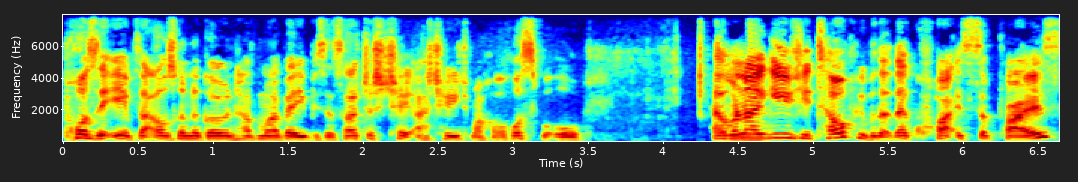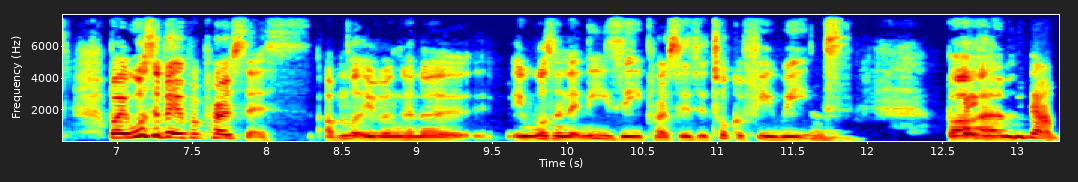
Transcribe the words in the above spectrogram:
positive that I was going to go and have my babies. So I just cha- I changed my whole hospital. And when I mm. usually tell people that they're quite surprised, but it was a bit of a process. I'm not even gonna. It wasn't an easy process. It took a few weeks, mm. but, but, it can um, be done.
